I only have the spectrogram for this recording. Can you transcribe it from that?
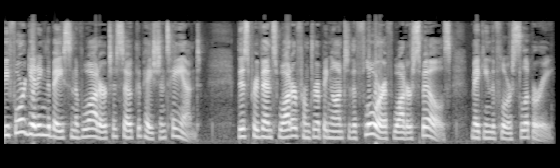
before getting the basin of water to soak the patient's hand. This prevents water from dripping onto the floor if water spills, making the floor slippery.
